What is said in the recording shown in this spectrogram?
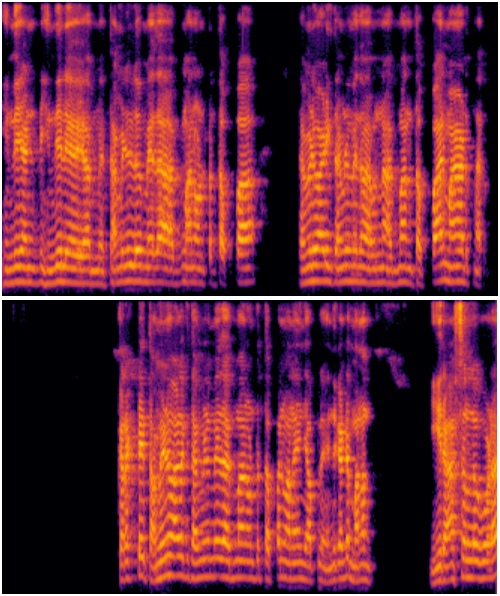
హిందీ అంటే హిందీ తమిళ్ మీద అభిమానం ఉంటుంది తప్ప తమిళ వాడికి తమిళ మీద ఉన్న అభిమానం తప్ప అని మాట్లాడుతున్నారు. కరెక్టే తమిళ వాళ్ళకి తమిళ మీద అభిమానం ఉంటుంది తప్పని మనం ఏం చెప్పలేము ఎందుకంటే మనం ఈ రాష్ట్రంలో కూడా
